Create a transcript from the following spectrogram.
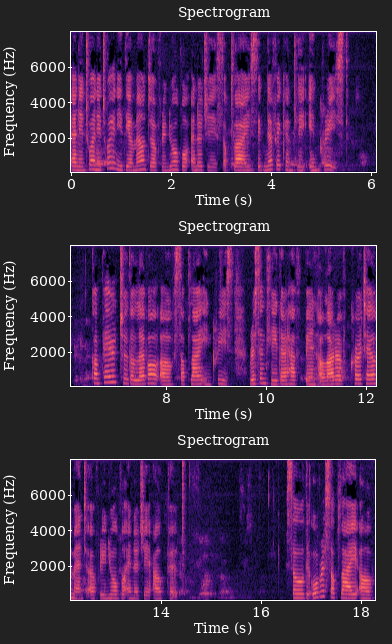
and in 2020, the amount of renewable energy supply significantly increased. Compared to the level of supply increase, recently there have been a lot of curtailment of renewable energy output. So the oversupply of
